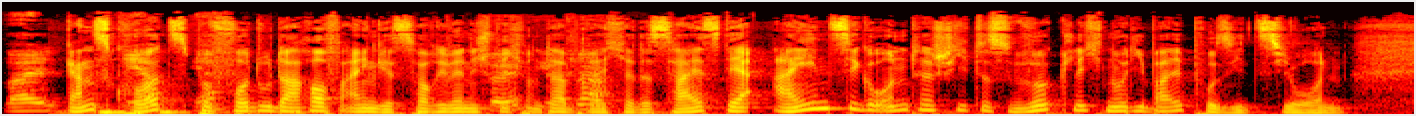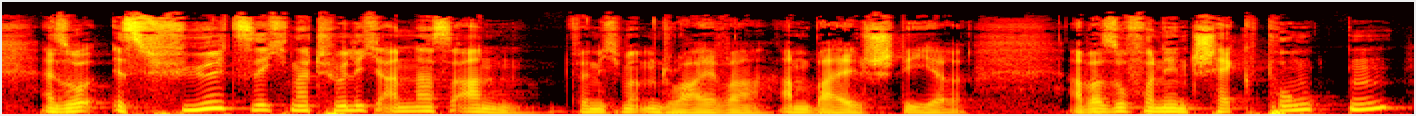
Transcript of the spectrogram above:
Weil, Ganz kurz, ja, bevor ja. du darauf eingehst, sorry, wenn ich dich unterbreche. Klar. Das heißt, der einzige Unterschied ist wirklich nur die Ballposition. Also es fühlt sich natürlich anders an, wenn ich mit dem Driver am Ball stehe. Aber so von den Checkpunkten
